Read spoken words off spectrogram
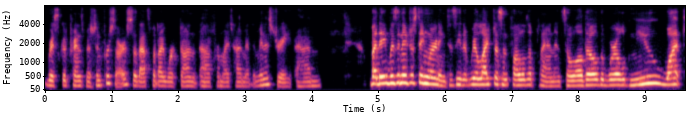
risk of transmission for SARS. So that's what I worked on uh, for my time at the ministry. Um, but it was an interesting learning to see that real life doesn't follow the plan. And so although the world knew what,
